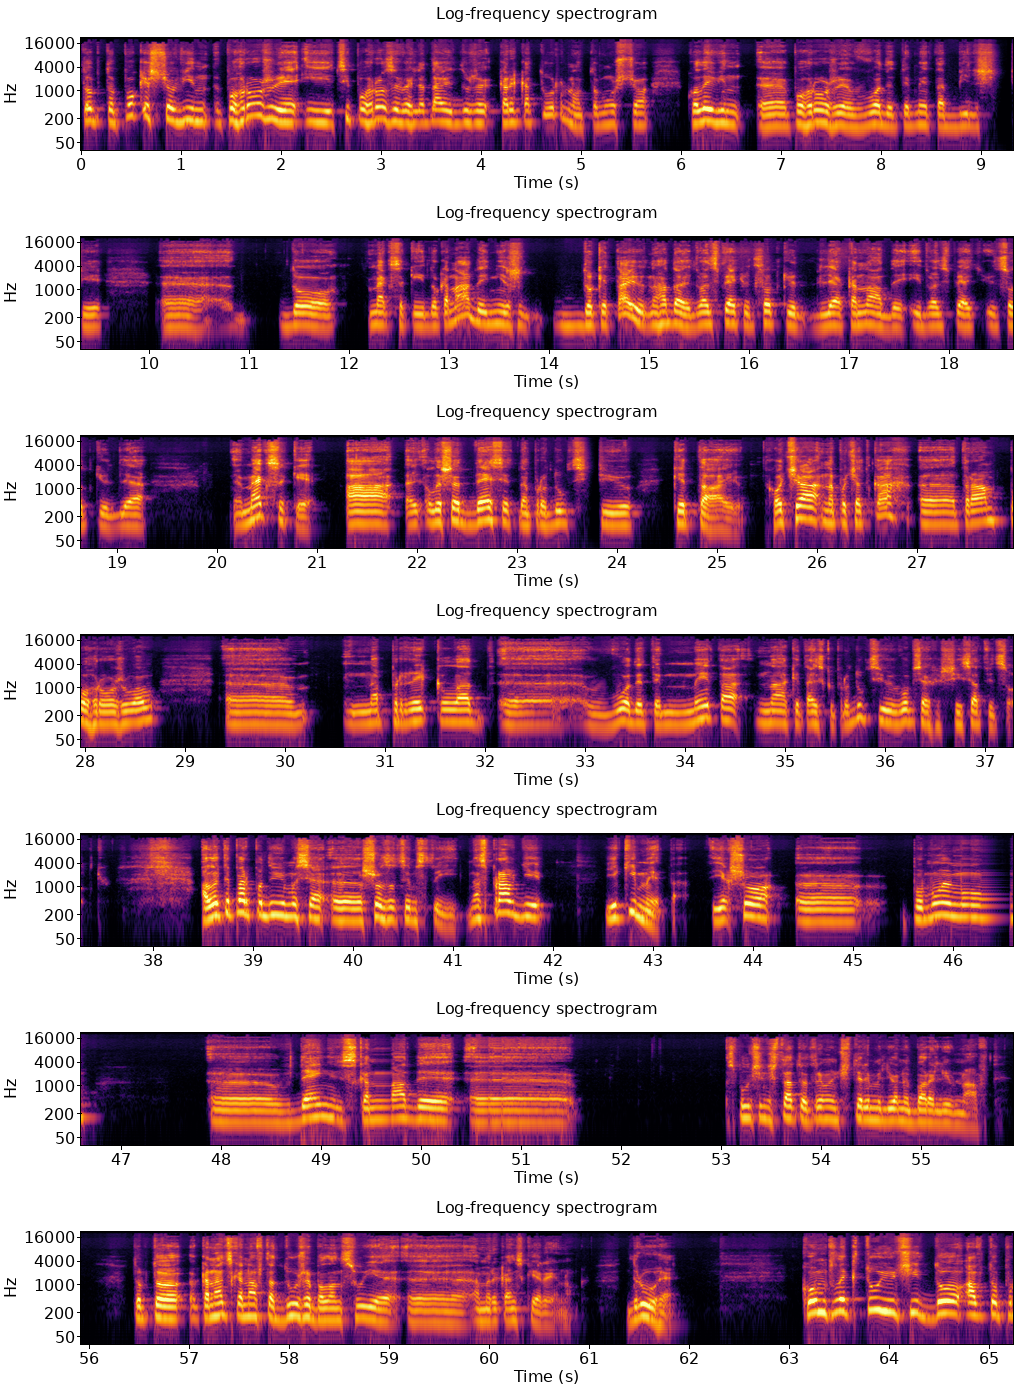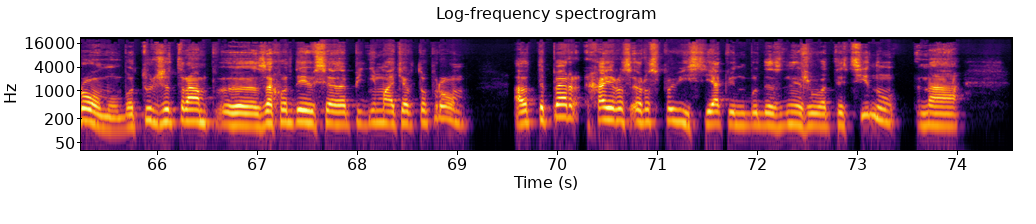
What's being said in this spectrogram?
Тобто, поки що він погрожує, і ці погрози виглядають дуже карикатурно, тому що коли він е, погрожує вводити мита більші е, до Мексики і до Канади, ніж до Китаю. Нагадаю, 25% для Канади і 25% для Мексики, а е, лише 10% на продукцію Китаю. Хоча на початках е, Трамп погрожував, е, наприклад, е, вводити мита на китайську продукцію в обсяг 60%. Але тепер подивимося, е, що за цим стоїть. Насправді, які мита? Якщо, е, по-моєму, е, в день з Канади е, Сполучені Штати отримують 4 мільйони барелів нафти. Тобто канадська нафта дуже балансує американський ринок. Друге, комплектуючи до автопрому, бо тут же Трамп заходився піднімати автопром. А от тепер хай розповість, як він буде знижувати ціну на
